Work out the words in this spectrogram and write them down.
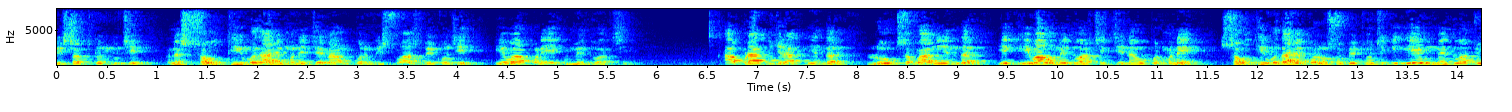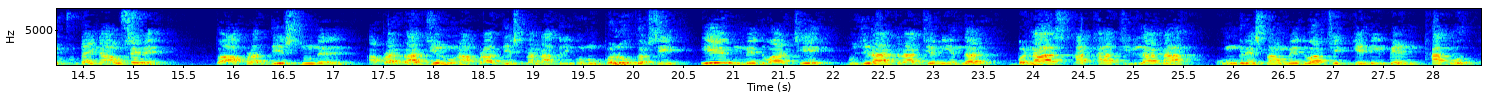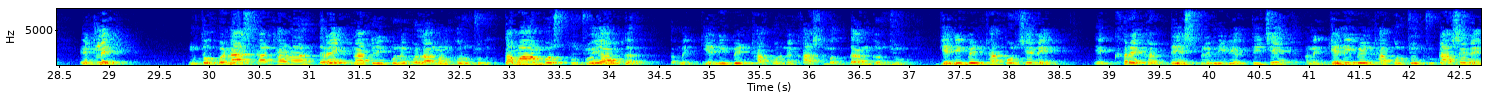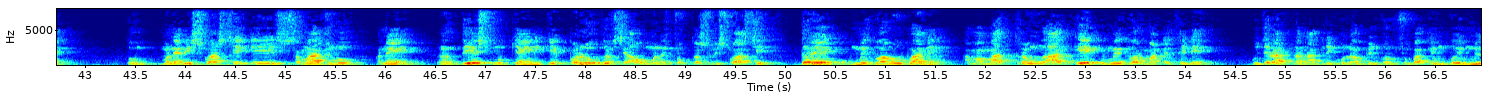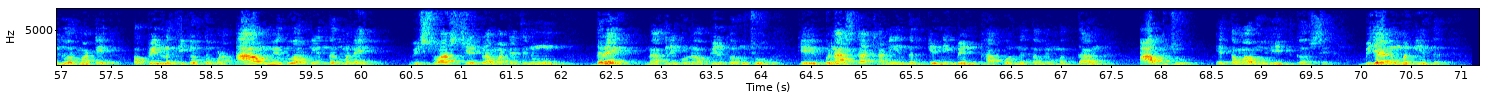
Research કર્યું છે. અને સૌથી વધારે મને જેના ઉપર વિશ્વાસ બેઠો છે, એવા પણ એક ઉમેદવાર છે. આપણા ગુજરાતની અંદર, લોકસભાની અંદર એક એવા ઉમેદવાર છે જેના ઉપર મને સૌથી વધારે ભરોસો બેઠો છે કે એ ઉમેદવાર જો ચૂંટાઈને આવશે ને, તો આપણા દેશનું ને, આપણા રાજ્યનું ને, આપણા દેશના નાગરિકોનું ભલું કરશે એ ઉમેદવાર છે ગુજરાત રાજ્યની અંદર બનાસકાંઠા જિલ્લાના કોંગ્રેસના ઉમેદવાર છે ગેનીબેન ઠાકોર. એટલે હું તો બનાસકાંઠાના દરેક નાગરિકોને ભલામણ કરું છું કે તમામ વસ્તુ જોયા વગર તમે ગેનીબેન ઠાકોરને ખાસ મતદાન કરજો. ગેનીબેન ઠાકોર છે ને, એ ખરેખર દેશપ્રેમી વ્યક્તિ છે અને ગેનીબેન ઠાકોર જો ચૂંટાશે ને, તો મને વિશ્વાસ છે કે સમાજનું અને દેશનું ક્યાંય ને ક્યાંય ભલું કરશે આવો મને ચોક્કસ વિશ્વાસ છે. દરેક ઉમેદવારો ઊભા ને, આમાં માત્ર હું આ એક ઉમેદવાર માટે થઈને ગુજરાતના નાગરિકોને અપીલ કરું છું. બાકી હું કોઈ ઉમેદવાર માટે અપીલ નથી કરતો. પણ આ ઉમેદવારની અંદર મને વિશ્વાસ છે એટલા માટે થઈને હું દરેક નાગરિકોને અપીલ કરું છું કે બનાસકાંઠાની અંદર ગેનીબેન ઠાકોરને તમે મતદાન આપજો. એ તમારું હિત કરશે. બીજા નંબરની અંદર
